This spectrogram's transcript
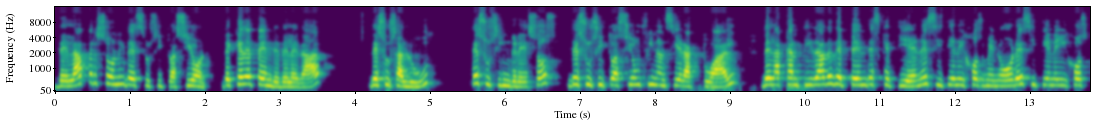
de la persona y de su situación. ¿De qué depende? De la edad, de su salud, de sus ingresos, de su situación financiera actual, de la cantidad de dependes que tiene, si tiene hijos menores, si tiene hijos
